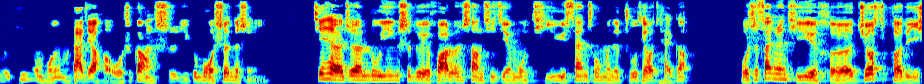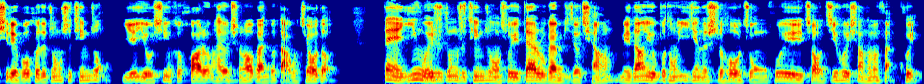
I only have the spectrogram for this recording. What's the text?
各位听众朋友们，大家好，我是杠师，一个陌生的声音。接下来这段录音是对华伦上期节目《体育三重门》的逐条抬杠。我是翻转体育和 Jasper 的一系列博客的忠实听众，也有幸和华伦还有陈老板都打过交道。但也因为是忠实听众，所以代入感比较强。每当有不同意见的时候，总会找机会向他们反馈。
